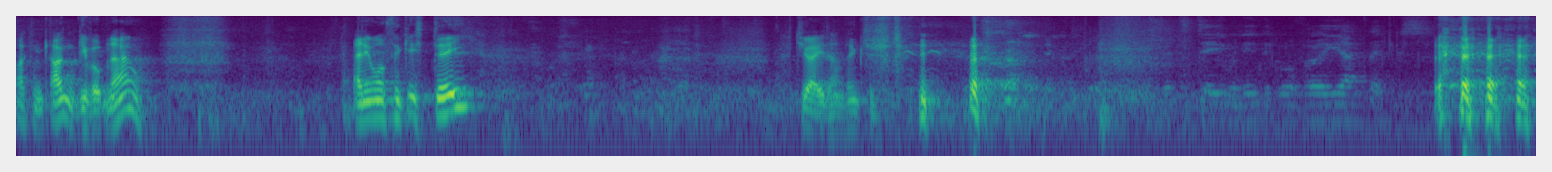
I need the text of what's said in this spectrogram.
I can, I can give up now. Anyone think it's D? Jade, I think it's D.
